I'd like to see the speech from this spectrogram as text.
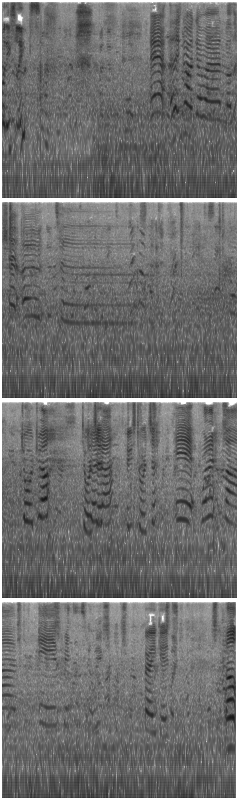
when he sleeps. I think I'll give another shout to Georgia. Georgia. Georgia. Who's Georgia? Uh, one of my uh, friends in school. Very good. Well,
